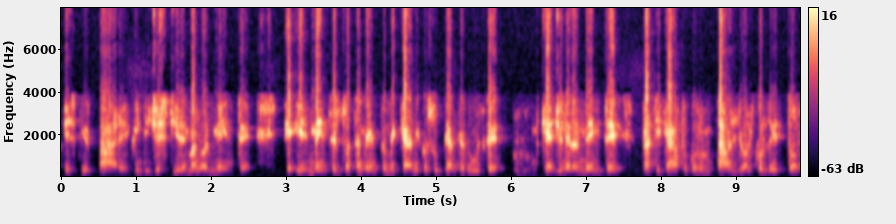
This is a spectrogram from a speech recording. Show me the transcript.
eh, estirpare, quindi gestire manualmente. E, e mentre il trattamento meccanico su piante adulte che è generalmente praticato con un taglio al colletto,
